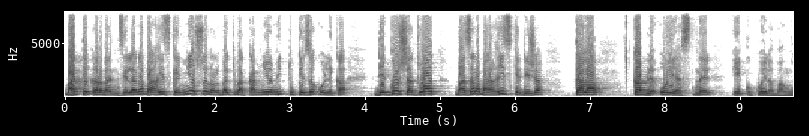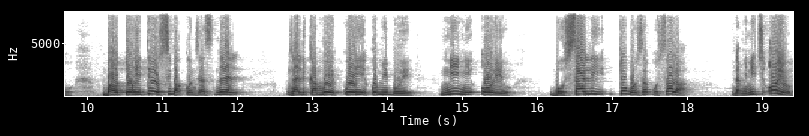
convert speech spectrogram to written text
bateka na banzela na bariske nyonso nalobaki bakamion ya mituka eza koleka. De gauche à droite baza na bariske déjà. Tala câble oyo ya snel ekokwela bango. Baautorité aussi bakonzi ya snel na likambo ekwei ekomi boye. Nini oyo bosali to boza kosala na miniti oyo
